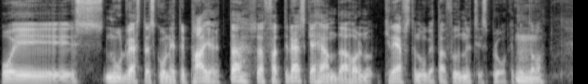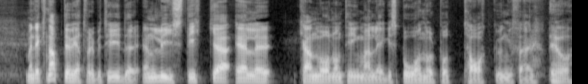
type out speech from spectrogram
Och i nordvästra Skåne heter det pajta. Så för att det där ska hända har det nog, krävs det nog att det har funnits i språket ett mm. tag. Men det är knappt jag vet vad det betyder. En lyssticka eller kan vara någonting man lägger spånor på ett tak ungefär. Ja,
